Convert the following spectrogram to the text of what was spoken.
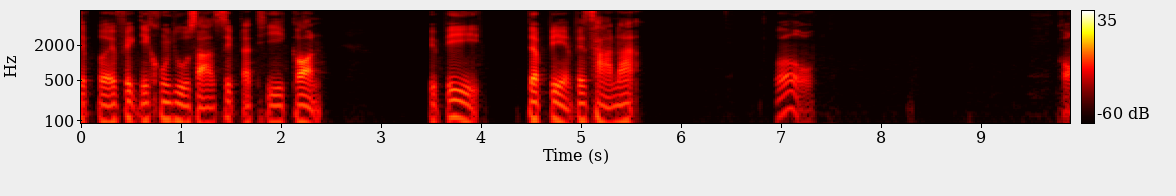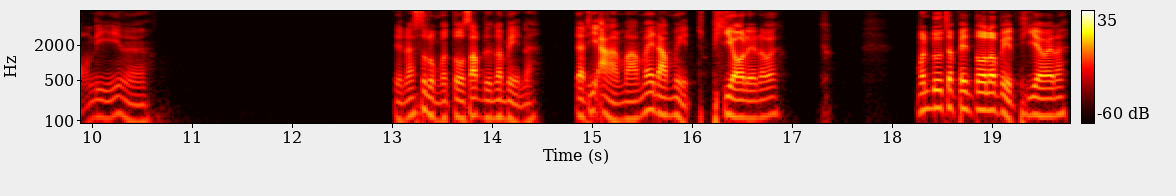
50เปอร์เอฟเฟกต์นี้คงอยู่ 30 นาทีก่อนฟิปปี้จะเปลี่ยนเป็นสานะโอ้ของดีนี่นะเดี๋ยวนะสรุปมันตัวซับเดนดาเมจนะ จากที่อ่านมาไม่ดาเมจเพียวเลยนะเว้ย มันดูจะเป็นตัวดาเมจเพียวเลยนะ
